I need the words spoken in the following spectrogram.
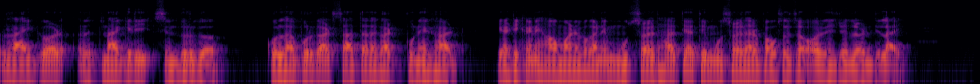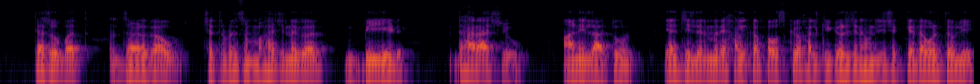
रायगड रत्नागिरी सिंधुदुर्ग कोल्हापूर घाट सातारा घाट पुणे घाट या ठिकाणी हवामान विभागाने मुसळधार ते अतिमुसळधार पावसाचा ऑरेंज अलर्ट दिला आहे त्यासोबत जळगाव छत्रपती संभाजीनगर बीड धाराशिव आणि लातूर या जिल्ह्यांमध्ये हलका पाऊस किंवा हलकी गर्जना होण्याची शक्यता वर्तवली.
